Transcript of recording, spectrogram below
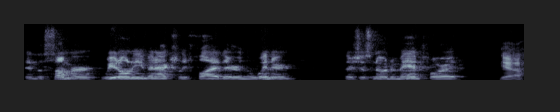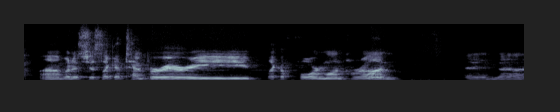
in the summer. We don't even actually fly there in the winter. There's just no demand for it. Yeah. Uh, but it's just like a temporary, like a four month run. And uh,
